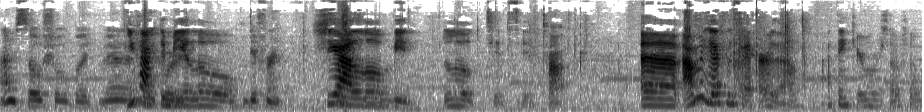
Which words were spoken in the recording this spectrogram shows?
I'm social, but man, I You have to be a little. different. She got a little bit, a little tipsy talk. Uh, I'm gonna definitely say her though. I think you're more social.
